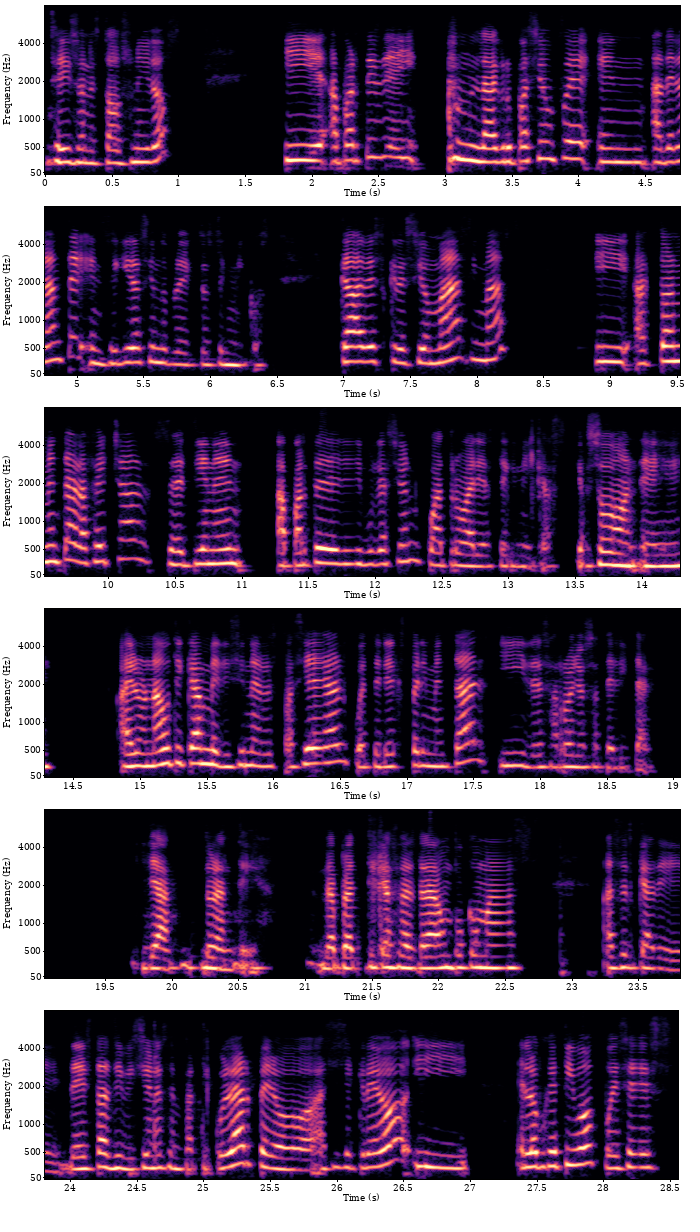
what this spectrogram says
se hizo en Estados Unidos y a partir de ahí la agrupación fue en adelante en seguir haciendo proyectos técnicos. Cada vez creció más y más y actualmente a la fecha se tienen, aparte de divulgación, cuatro áreas técnicas, que son eh, aeronáutica, medicina aeroespacial, cohetería experimental y desarrollo satelital. Ya durante la práctica saldrá un poco más acerca de, estas divisiones en particular, pero así se creó y el objetivo pues es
